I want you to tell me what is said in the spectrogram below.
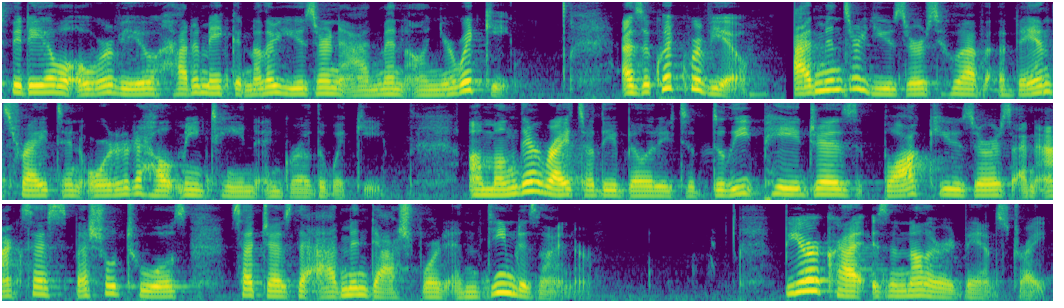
video will overview how to make another user an admin on your wiki. As a quick review, admins are users who have advanced rights in order to help maintain and grow the wiki. Among their rights are the ability to delete pages, block users, and access special tools such as the admin dashboard and the theme designer. Bureaucrat is another advanced right.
